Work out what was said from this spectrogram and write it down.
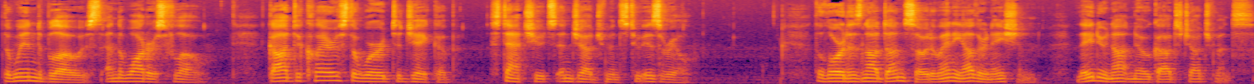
The wind blows and the waters flow. God declares the word to Jacob, statutes and judgments to Israel. The Lord has not done so to any other nation. They do not know God's judgments.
